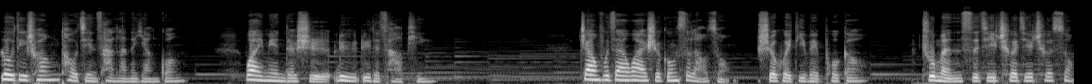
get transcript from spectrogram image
落地窗透进灿烂的阳光，外面的是绿绿的草坪。丈夫在外是公司老总，社会地位颇高，出门司机车接车送；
